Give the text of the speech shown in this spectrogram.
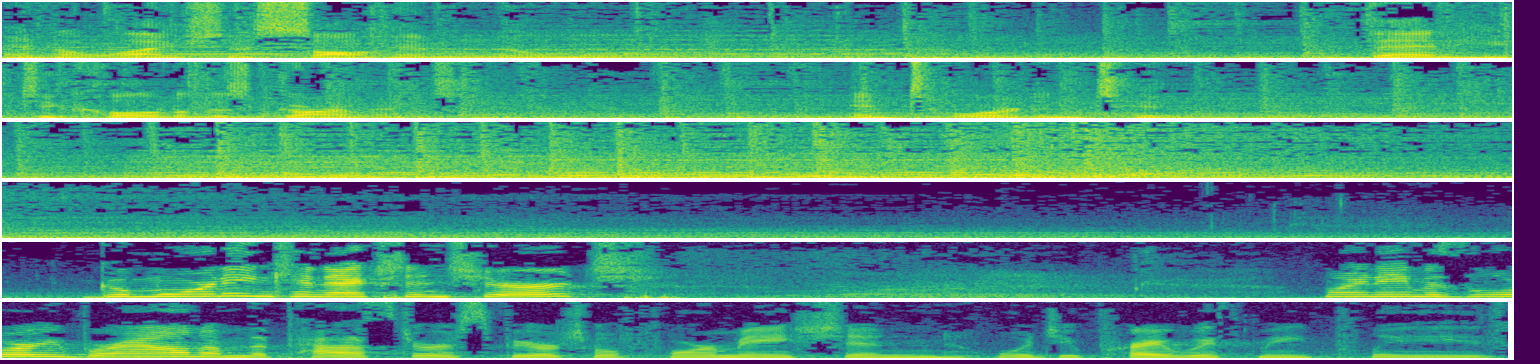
And Elisha saw him no more. Then he took hold of his garment and tore it in two. Good morning, Connection Church. My name is Lori Brown. I'm the pastor of spiritual formation. Would you pray with me, please?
